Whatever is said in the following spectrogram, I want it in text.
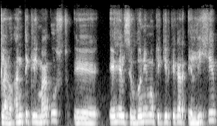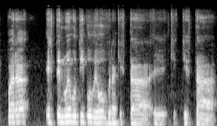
claro, Anticlimacus es el seudónimo que Kierkegaard elige para este nuevo tipo de obra que está, que, está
